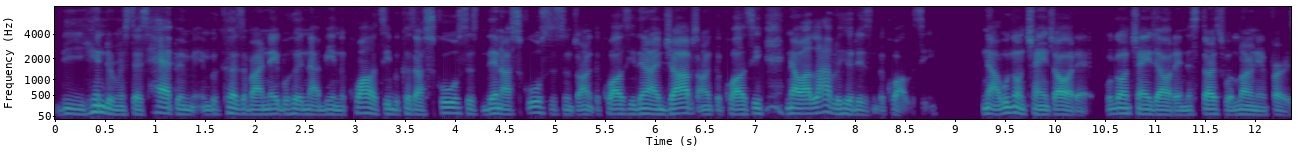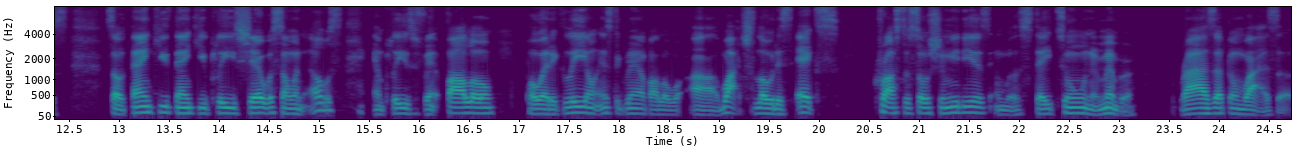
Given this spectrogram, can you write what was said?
the hindrance that's happened and because of our neighborhood not being the quality because our school system then our school systems aren't the quality then our jobs aren't the quality now our livelihood isn't the quality now we're to change all that. We're to change all that and it starts with learning first. So thank you thank you. Please share with someone else and please follow Poeticlee on instagram. Follow uh, watch lotus x. Across the social medias and we'll stay tuned. And remember rise up and wise up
